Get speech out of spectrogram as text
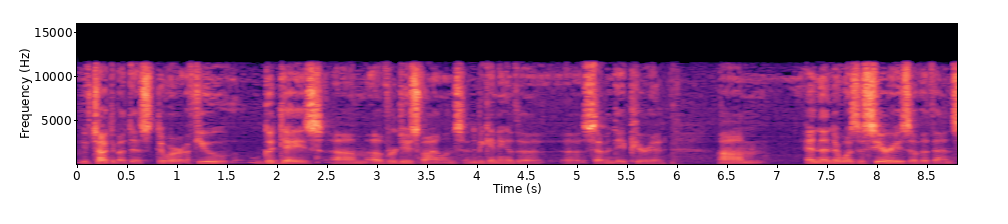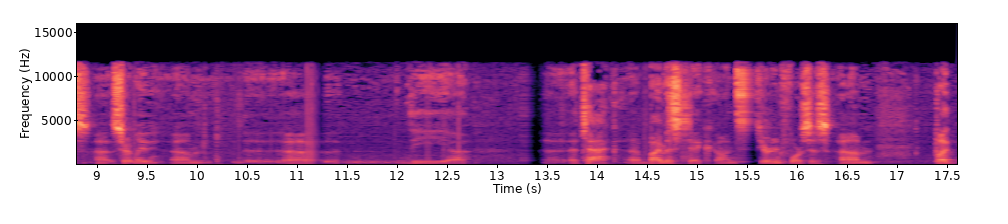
we've talked about this. There were a few good days um, of reduced violence in the beginning of the uh, seven-day period, um, and then there was a series of events. Uh, certainly, um, uh, the uh, attack uh, by mistake on Syrian forces, um, but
